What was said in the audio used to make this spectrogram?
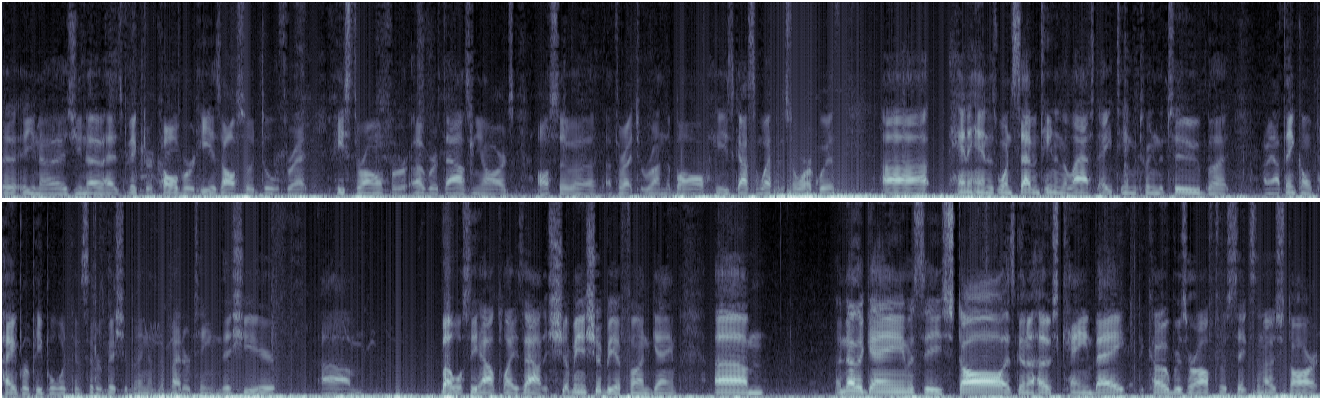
uh, you know, as you know, has Victor Colbert. He is also a dual threat. He's thrown for over a thousand yards. Also a, a, threat to run the ball. He's got some weapons to work with. Uh, Hanahan has won 17 in the last 18 between the two, but I mean, I think on paper people would consider Bishop England the better team this year. Um, but we'll see how it plays out. It should, I mean, it should be a fun game. Um, another game, let's see, Stall is going to host Cane Bay. The Cobras are off to a 6 0 start.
